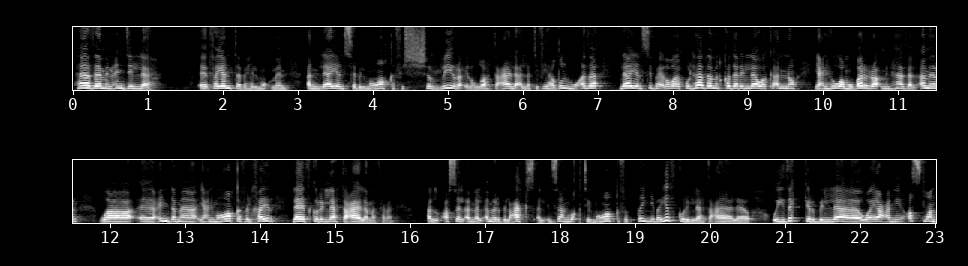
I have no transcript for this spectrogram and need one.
هذا من عند الله. آه، فينتبه المؤمن أن لا ينسب المواقف الشريرة إلى الله تعالى التي فيها ظلم وأذى لا ينسبها إلى الله. يقول هذا من قدر الله وكأنه يعني هو مبرأ من هذا الأمر وعندما يعني مواقف الخير لا يذكر الله تعالى مثلا. الأصل أن الأمر بالعكس الإنسان وقت المواقف الطيبة يذكر الله تعالى ويذكر بالله ويعني أصلا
